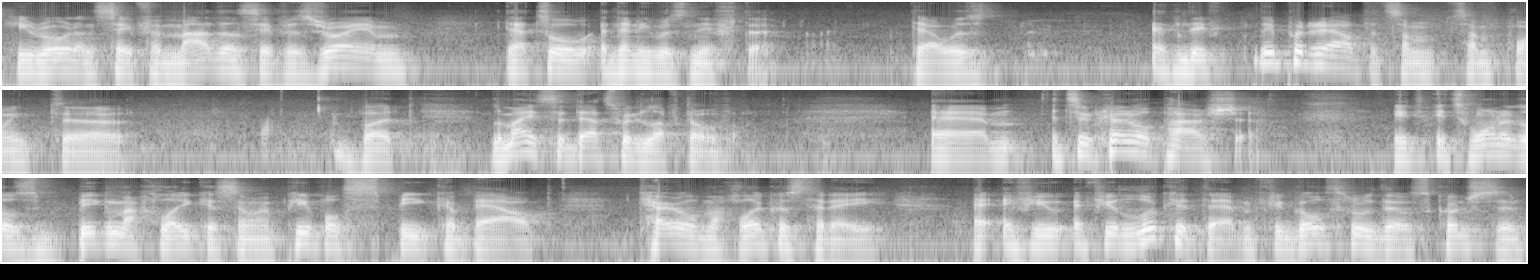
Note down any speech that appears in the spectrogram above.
He wrote on Sefer Madan, Sefer Zroim. That's all, and then he was Nifta. That was and they they put it out at some some point. Uh, but said that's what he left over. Um, it's an incredible parsha. It, it's one of those big machloikas, and when people speak about terrible machloikas today, uh, if you if you look at them, if you go through those consciousness,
